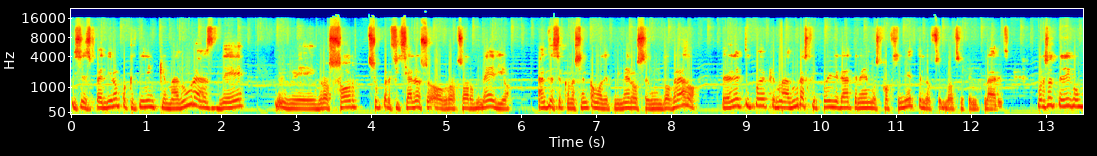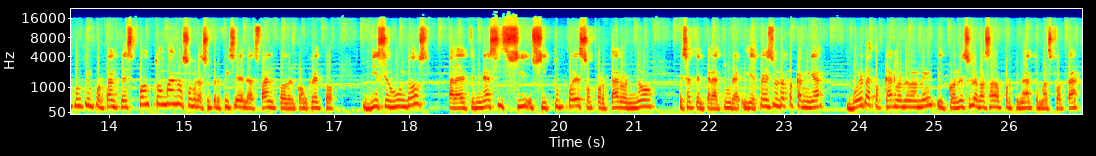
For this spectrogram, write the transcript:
y se desprendieron porque tienen quemaduras de, grosor superficial o, grosor medio. Antes se conocían como de primero o segundo grado, pero en el tipo de quemaduras que pueden llegar a tener en los cojinetes los, ejemplares. Por eso te digo, un punto importante es pon tu mano sobre la superficie del asfalto, del concreto, 10 segundos para determinar si tú puedes soportar o no esa temperatura. Y después de un rato caminar, vuelve a tocarlo nuevamente y con eso le vas a dar oportunidad a tu mascota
